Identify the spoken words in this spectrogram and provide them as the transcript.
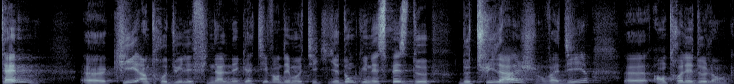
thème qui introduit les finales négatives en démotique. Il y a donc une espèce de, tuilage, on va dire, entre les deux langues.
